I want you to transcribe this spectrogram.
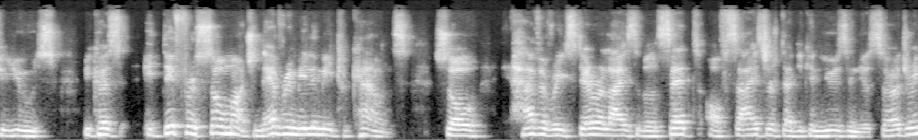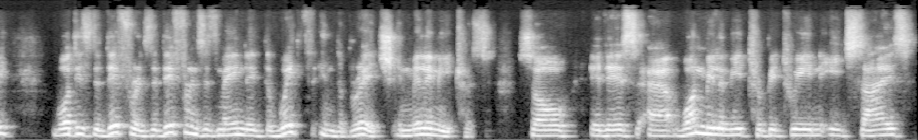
to use, because it differs so much and every millimeter counts. So have a re-sterilizable set of sizers that you can use in your surgery what is the difference? The difference is mainly the width in the bridge in millimeters. So it is uh, one millimeter between each size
